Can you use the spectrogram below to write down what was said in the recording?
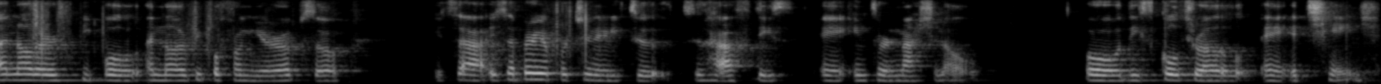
and other people and other people from Europe. So it's a it's a very opportunity to to have this uh, international or this cultural uh, exchange.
